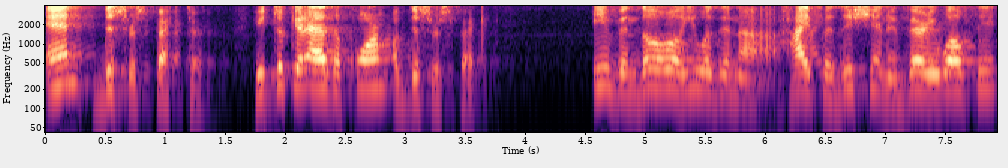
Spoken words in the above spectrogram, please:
and disrespect her. He took it as a form of disrespect. Even though he was in a high position and very wealthy,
